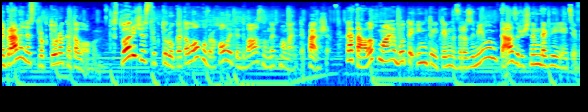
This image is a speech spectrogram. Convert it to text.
Неправильна структура каталогу. Створюючи структуру каталогу, враховуйте два основних моменти. Перше, каталог має бути інтуїтивно зрозумілим та зручним для клієнтів.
